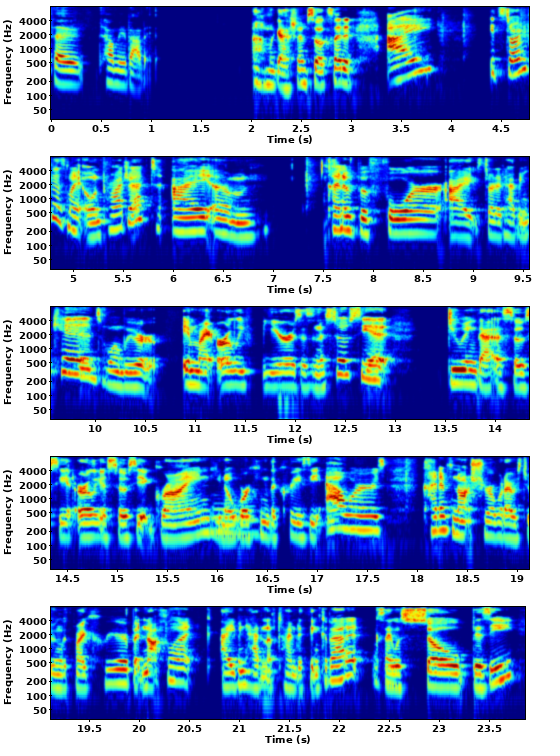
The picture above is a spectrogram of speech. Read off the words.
So tell me about it. Oh my gosh, I'm so excited. I it started as my own project. I um kind of before I started having kids, when we were in my early years as an associate, doing that associate early associate grind, you know, mm. working the crazy hours, kind of not sure what I was doing with my career, but not feeling like I even had enough time to think about it because mm-hmm. I was so busy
